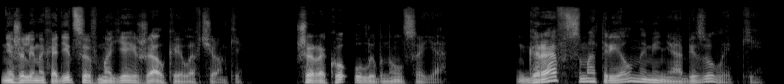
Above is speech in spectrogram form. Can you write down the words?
нежели находиться в моей жалкой ловчонке. Широко улыбнулся я. Граф смотрел на меня без улыбки.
